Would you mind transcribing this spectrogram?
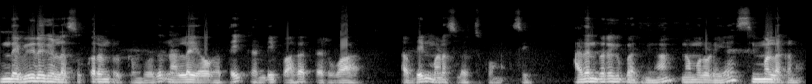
இந்த வீடுகளில் சுக்கரன் இருக்கும்போது நல்ல யோகத்தை கண்டிப்பாக தருவார் அப்படின்னு மனசில் வச்சுக்கோங்க. சரி. அதன் பிறகு பார்த்தீங்கன்னா நம்மளுடைய சிம்ம லக்னம்.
